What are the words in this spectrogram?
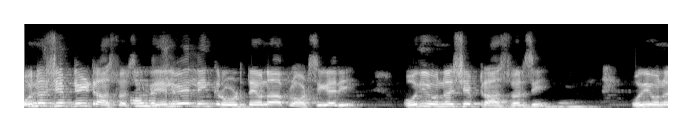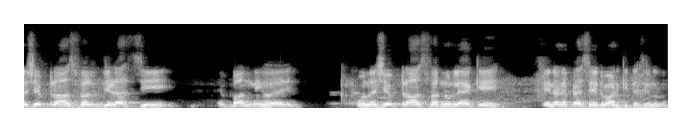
ਓਨਰਸ਼ਿਪ ਜਿਹੜੀ ਟ੍ਰਾਂਸਫਰ ਸੀ. ਰੇਲਵੇ ਲਿੰਕ ਰੋਡ ਤੇ ਉਹਨਾਂ ਦਾ ਪਲਾਟ ਸੀਗਾ ਜੀ। ਉਹਦੀ ਓਨਰਸ਼ਿਪ ਟ੍ਰਾਂਸਫਰ ਸੀ। ਉਹਦੀ ਓਨਰਸ਼ਿਪ ਟ੍ਰਾਂਸਫਰ ਜਿਹੜਾ ਸੀ ਇਹ ਬੰਦ ਨਹੀਂ ਹੋਇਆ ਜੀ। ਓਨਰਸ਼ਿਪ ਟ੍ਰਾਂਸਫਰ ਨੂੰ ਲੈ ਕੇ ਇਹਨਾਂ ਨੇ ਪੈਸੇ ਡਿਮਾਂਡ ਕੀਤੇ ਸੀ ਉਹਨਾਂ ਤੋਂ।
